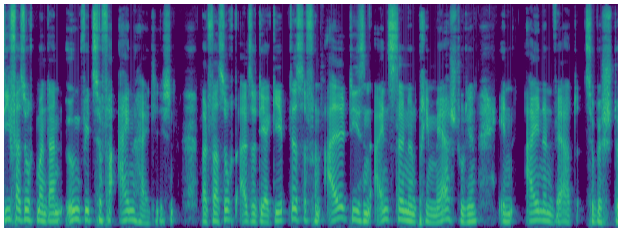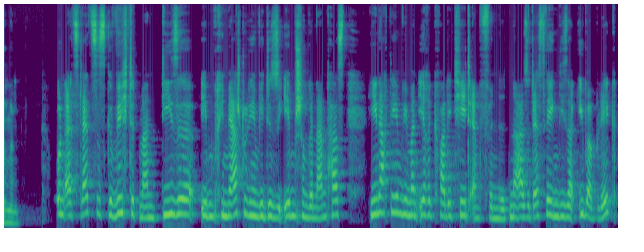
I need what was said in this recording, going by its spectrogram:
die versucht man dann irgendwie zu vereinheitlichen. Man versucht also die Ergebnisse von all diesen einzelnen Primärstudien in einen Wert zu bestimmen. Und als letztes gewichtet man diese eben Primärstudien, wie du sie eben schon genannt hast, je nachdem, wie man ihre Qualität empfindet. Ne? Also deswegen dieser Überblick.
